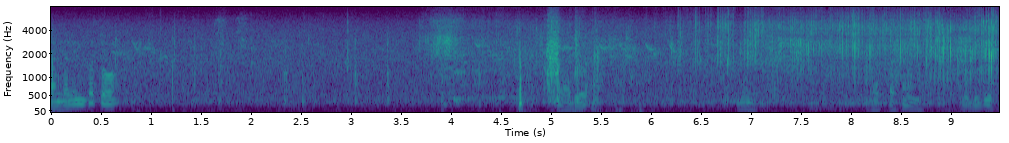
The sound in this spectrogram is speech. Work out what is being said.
Tanggalin ko to. Grabe. oh. Ayan. Batas na. Bibigis.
